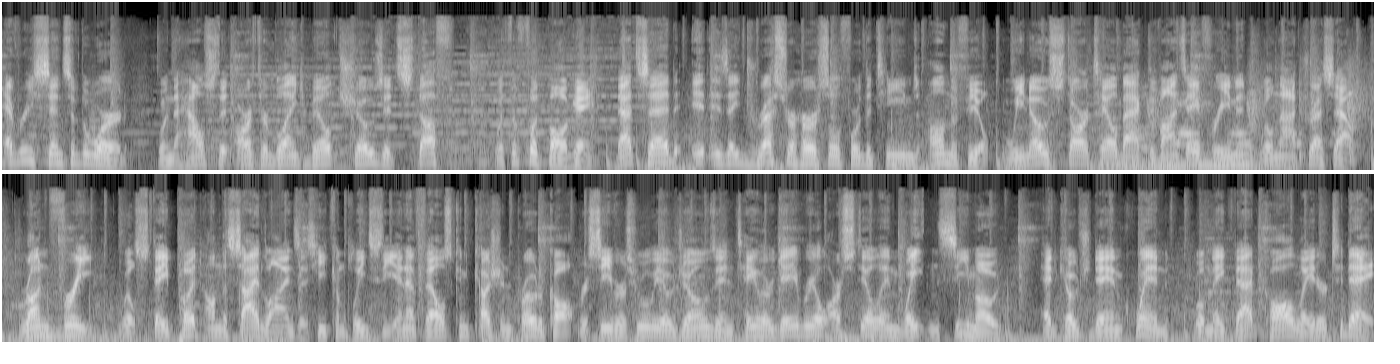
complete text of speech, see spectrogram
every sense of the word, when the house that Arthur Blank built shows its stuff with a football game. That said, it is a dress rehearsal for the teams on the field. We know star tailback Devonta Freeman will not dress out, run free, will stay put on the sidelines as he completes the NFL's concussion protocol. Receivers Julio Jones and Taylor Gabriel are still in wait and see mode. Head coach Dan Quinn will make that call later today.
